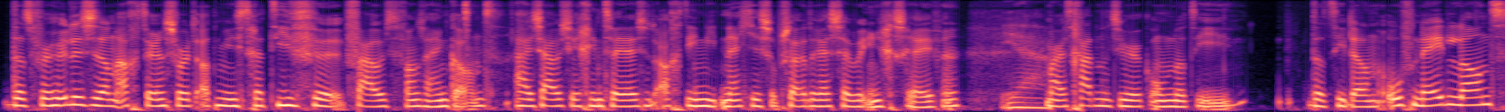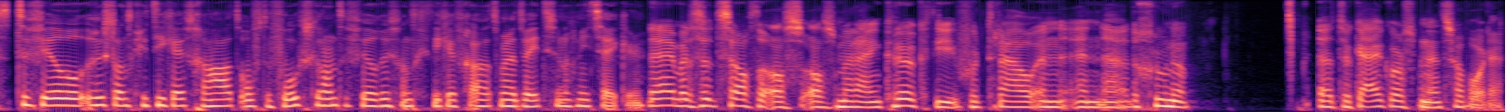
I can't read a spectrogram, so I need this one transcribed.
dat verhullen ze dan achter een soort administratieve fout van zijn kant. Hij zou zich in 2018 niet netjes op zijn adres hebben ingeschreven. Ja. Maar het gaat natuurlijk om dat hij, dat hij dan of Nederland te veel Rusland-kritiek heeft gehad, of de Volkskrant te veel Rusland-kritiek heeft gehad. Maar dat weten ze nog niet zeker. Nee, maar dat is hetzelfde als, als Marijn Kruk, die voor Trouw en, en eh, De Groene eh, Turkije-correspondent zou worden.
